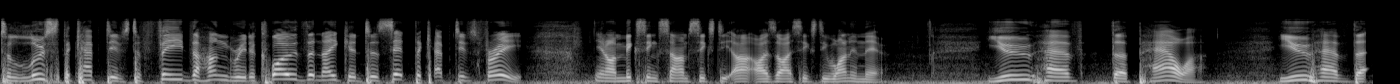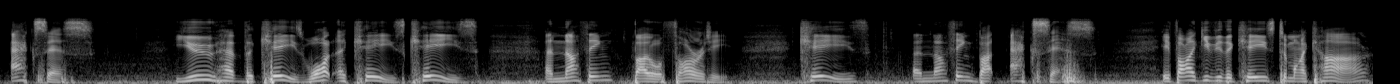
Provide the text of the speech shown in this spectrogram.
to loose the captives, to feed the hungry, to clothe the naked, to set the captives free. You know, I'm mixing Psalm 60, uh, Isaiah 61 in there. You have the power, you have the access you have the keys. What are keys? Keys are nothing but authority. Keys are nothing but access. If I give you the keys to my car,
